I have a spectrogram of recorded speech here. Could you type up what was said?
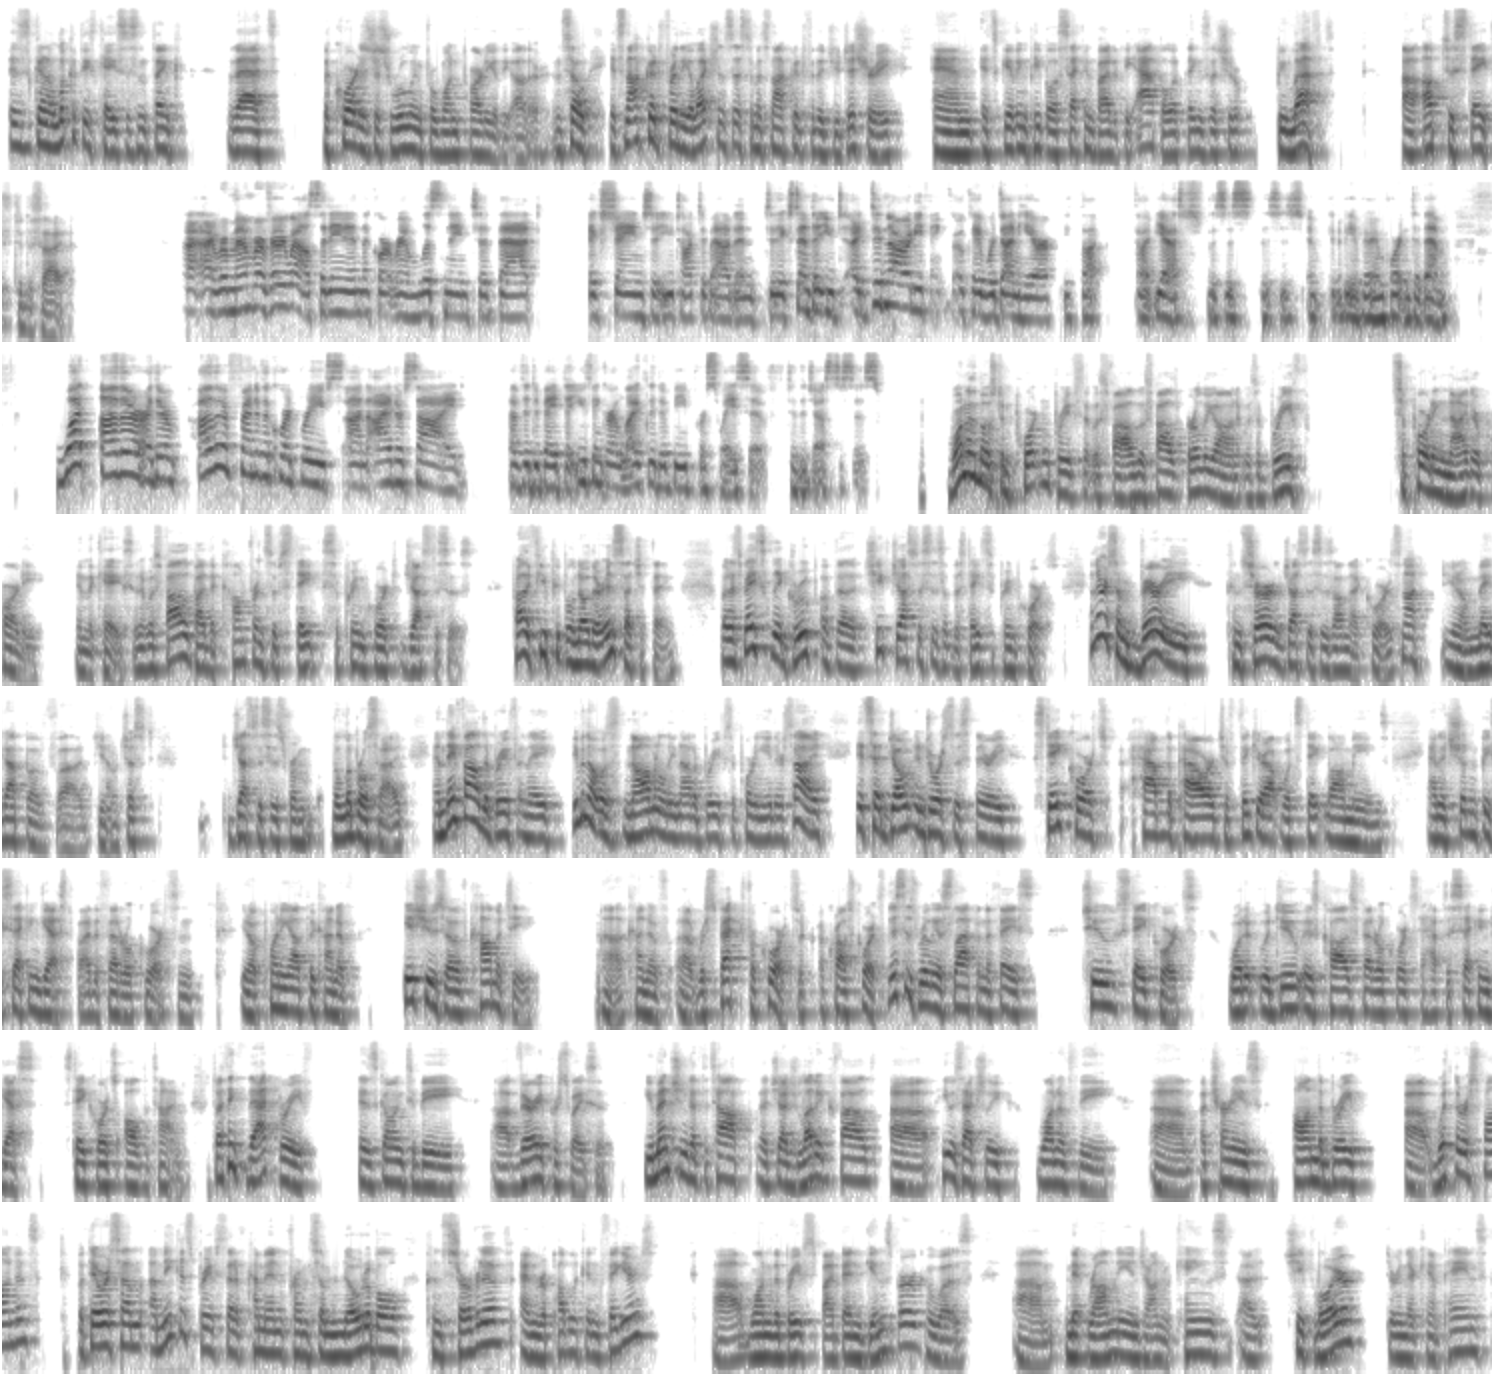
is going to look at these cases and think that the court is just ruling for one party or the other. And so it's not good for the election system, it's not good for the judiciary, and it's giving people a second bite at the apple of things that should be left uh, up to states to decide. I remember very well sitting in the courtroom listening to that exchange that you talked about, and to the extent that you, I didn't already think, okay, we're done here. You thought, thought, yes, this is this is going to be very important to them. What other are there other friend of the court briefs on either side of the debate that you think are likely to be persuasive to the justices? One of the most important briefs that was filed was filed early on. It was a brief supporting neither party in the case, and it was filed by the Conference of State Supreme Court Justices. Probably few people know there is such a thing, but it's basically a group of the chief justices of the state Supreme Courts. And there are some very conservative justices on that court. It's not, you know, made up of, uh, you know, just justices from the liberal side. And they filed a brief, and they, even though it was nominally not a brief supporting either side, it said, don't endorse this theory. State courts have the power to figure out what state law means, and it shouldn't be second guessed by the federal courts. And, you know, pointing out the kind of issues of comity, uh, kind of uh, respect for courts across courts. This is really a slap in the face to state courts what it would do is cause federal courts to have to second guess state courts all the time. So I think that brief is going to be uh, very persuasive. You mentioned at the top that Judge Luttig filed. Uh, he was actually one of the um, attorneys on the brief uh, with the respondents. But there were some amicus briefs that have come in from some notable conservative and Republican figures. Uh, one of the briefs by Ben Ginsberg, who was um, Mitt Romney and John McCain's uh, chief lawyer during their campaigns.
